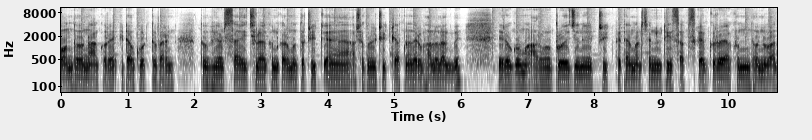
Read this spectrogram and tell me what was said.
বন্ধ না করে এটাও করতে পারেন। তো ভিউয়ার্স এই ছিল এখনকার মতো ট্রিক আশা করি ট্রিকটি আপনাদের ভালো লাগবে। এরকম আরও প্রয়োজনীয় ট্রিক পেতে আমার চ্যানেলটি সাবস্ক্রাইব করে রাখুন। ধন্যবাদ।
